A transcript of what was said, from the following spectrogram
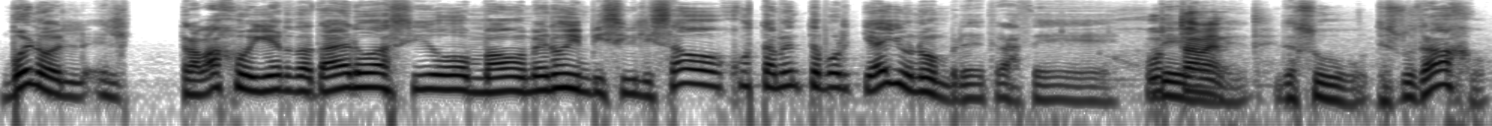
bueno, el, el trabajo de Gerda Taro ha sido más o menos invisibilizado justamente porque hay un hombre detrás de, Justamente. de su, de su trabajo.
